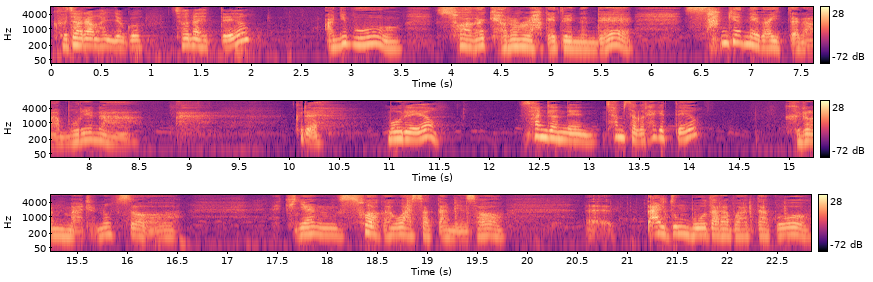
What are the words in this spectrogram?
그 자랑하려고 전화했대요? 아니, 뭐, 수아가 결혼을 하게 됐는데, 상견례가 있다나, 뭐래나. 그래. 뭐래요? 상견례는 참석을 하겠대요? 그런 말은 없어. 그냥 수아가 왔었다면서, 어, 딸도 못 알아봤다고,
